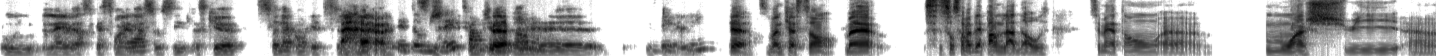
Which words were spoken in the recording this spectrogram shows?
Ou l'inverse, question inverse aussi. Est-ce que c'est de la compétition? T'es obligé de faire de prendre, euh, des prix? Yeah, c'est une bonne question. Ben, c'est sûr, ça va dépendre de la dose. C'est mettons, euh, moi, je suis euh,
